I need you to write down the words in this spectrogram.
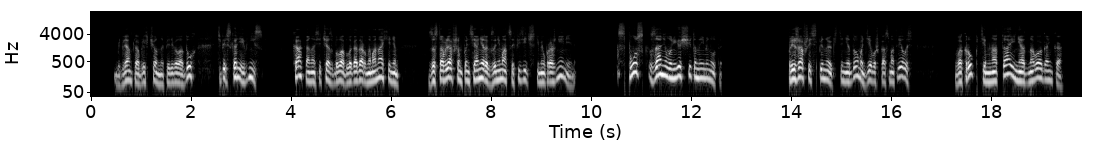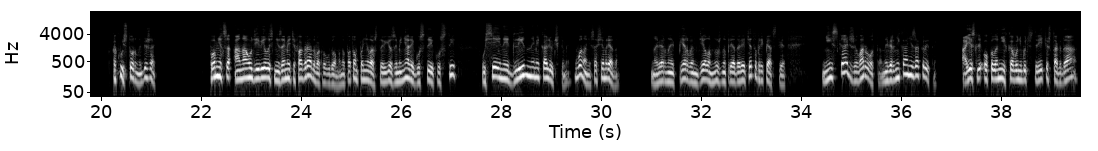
Беглянка облегченно перевела дух. Теперь скорее вниз. Как она сейчас была благодарна монахиням, заставлявшим пенсионерок заниматься физическими упражнениями. Спуск занял у нее считанные минуты. Прижавшись спиной к стене дома, девушка осмотрелась. Вокруг темнота и ни одного огонька. В какую сторону бежать? Помнится, она удивилась, не заметив ограды вокруг дома, но потом поняла, что ее заменяли густые кусты, усеянные длинными колючками. Вон они, совсем рядом. Наверное, первым делом нужно преодолеть это препятствие Не искать же ворота, наверняка они закрыты. А если около них кого-нибудь встретишь, тогда...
